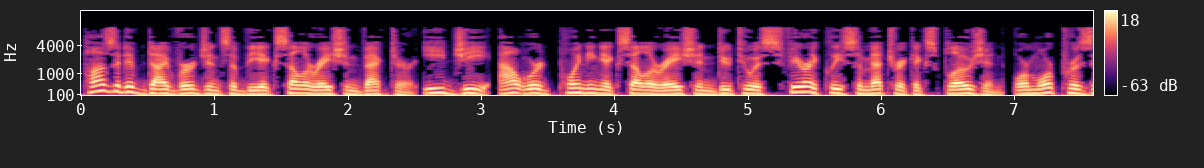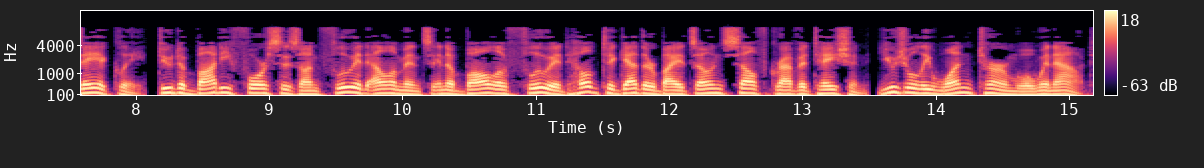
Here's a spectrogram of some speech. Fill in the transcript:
Positive divergence of the acceleration vector e.g., outward-pointing acceleration due to a spherically symmetric explosion, or more prosaically, due to body forces on fluid elements in a ball of fluid held together by its own self-gravitation, usually one term will win out.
